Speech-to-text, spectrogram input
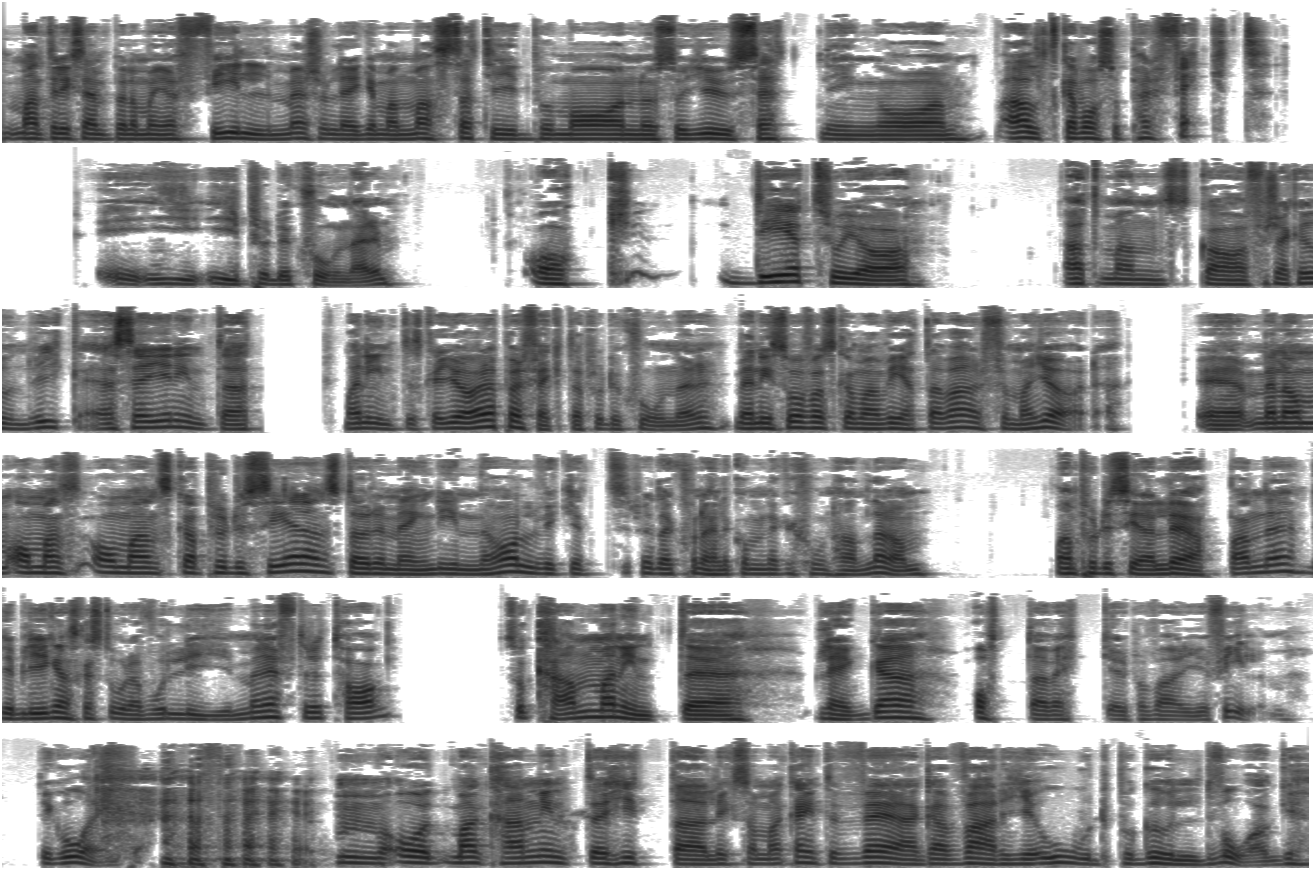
man till exempel om man gör filmer så lägger man massa tid på manus och ljussättning och allt ska vara så perfekt i, i produktioner. Och det tror jag att man ska försöka undvika. Jag säger inte att man inte ska göra perfekta produktioner. Men i så fall ska man veta varför man gör det. Eh, men om, om, man, om man ska producera en större mängd innehåll, vilket redaktionell kommunikation handlar om, man producerar löpande, det blir ganska stora volymer efter ett tag, så kan man inte lägga åtta veckor på varje film. Det går inte. Mm, och man kan inte hitta, liksom, man kan inte väga varje ord på guldvåg.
